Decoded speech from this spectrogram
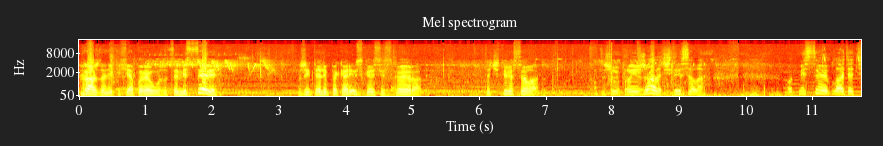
граждан, яких я перевожу. Це місцеві жителі Пекарівської сільської ради. Це чотири села тут. Оце що ви проїжджали, чотири села. От місцеві платять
